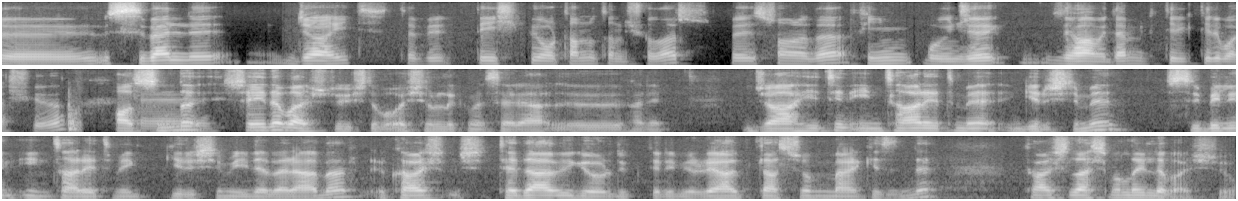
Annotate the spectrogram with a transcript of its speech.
Ee, Sibel'le Cahit tabii değişik bir ortamda tanışıyorlar ve sonra da film boyunca devam eden birliktelikleri başlıyor. Aslında Ee, şeyde başlıyor işte bu aşırılık mesela e, hani Cahit'in intihar etme girişimi Sibel'in intihar etme girişimiyle beraber karşı tedavi gördükleri bir rehabilitasyon merkezinde karşılaşmalarıyla başlıyor.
